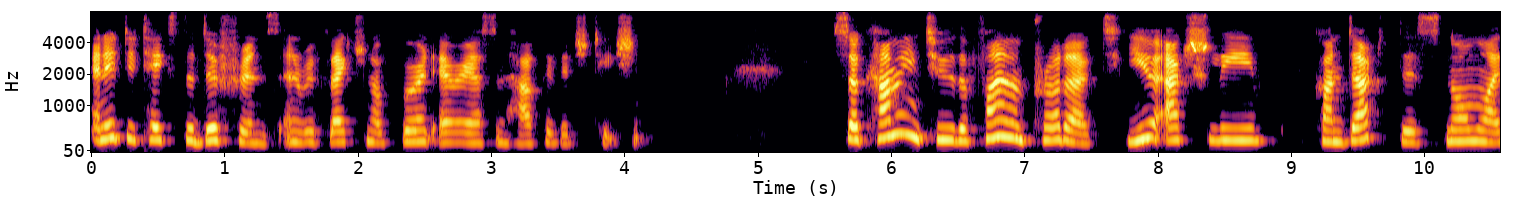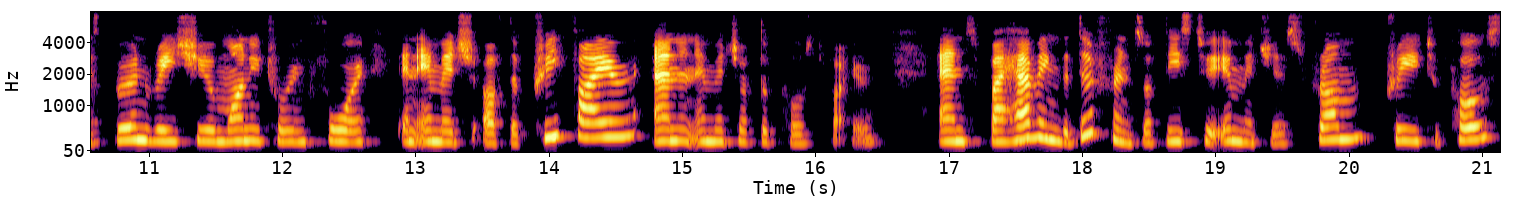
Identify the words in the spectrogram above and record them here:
and it detects the difference in reflection of burned areas and healthy vegetation. So coming to the final product, you actually conduct this normalized burn ratio monitoring for an image of the pre-fire and an image of the post-fire. And by having the difference of these two images from pre to post,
